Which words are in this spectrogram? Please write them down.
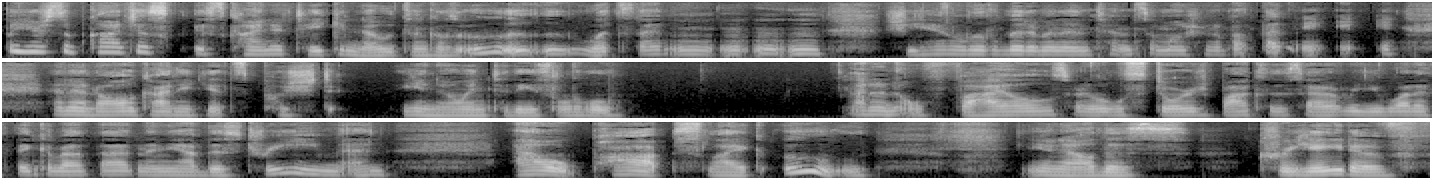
But your subconscious is kind of taking notes and goes, ooh, ooh, ooh what's that? Mm, mm, mm, mm. She had a little bit of an intense emotion about that. Eh, eh, eh. And it all kind of gets pushed, you know, into these little I don't know, files or little storage boxes, however you want to think about that. And then you have this dream, and out pops like, ooh, you know, this creative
